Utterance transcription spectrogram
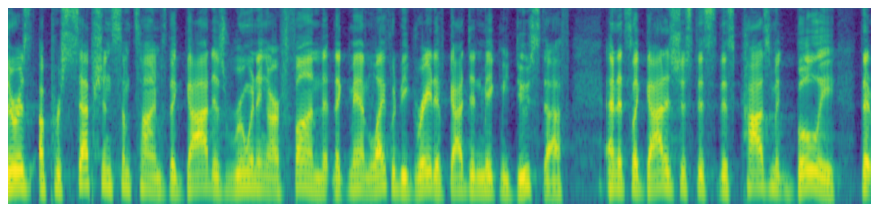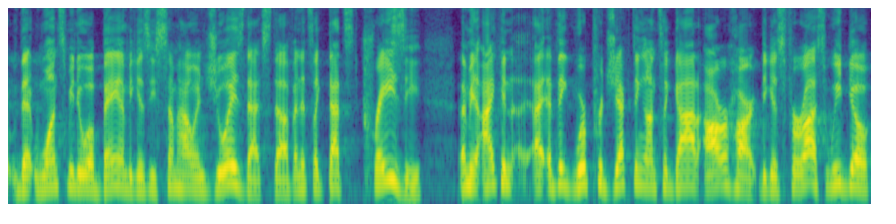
There is a perception sometimes that God is ruining our fun, that, like, man, life would be great if God didn't make me do stuff. And it's like God is just this, this cosmic bully that, that wants me to obey him because he somehow enjoys that stuff. And it's like, that's crazy. I mean, I can, I think we're projecting onto God our heart because for us, we'd go,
